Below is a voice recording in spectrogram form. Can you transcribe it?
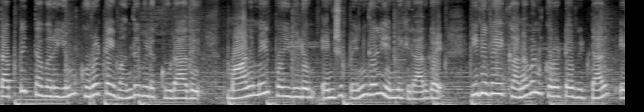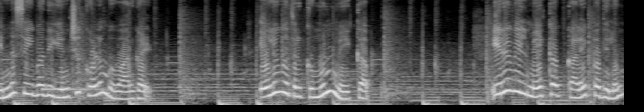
தப்பித்தவறியும் குரட்டை வந்துவிடக்கூடாது மானமே போய்விடும் என்று பெண்கள் எண்ணுகிறார்கள். இதுவே கணவன் குரட்டை விட்டால் என்ன செய்வது என்று குழம்புவார்கள். எழுவதற்கு முன் மேக்கப் இரவில் மேக்கப் கலைப்பதிலும்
